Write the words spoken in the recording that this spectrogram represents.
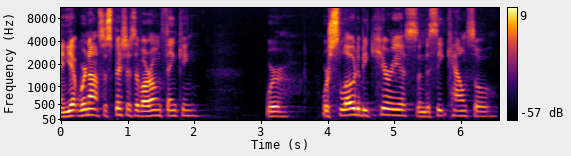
And yet, we're not suspicious of our own thinking. We're, we're slow to be curious and to seek counsel.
